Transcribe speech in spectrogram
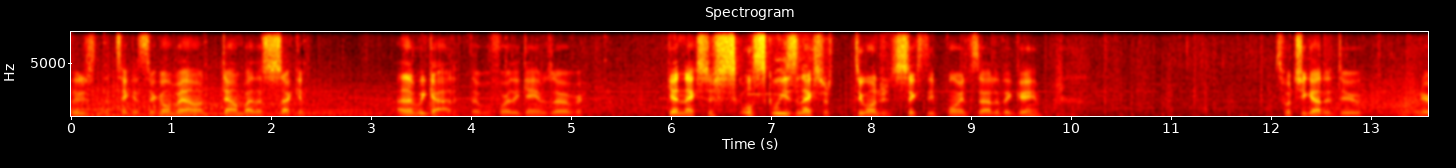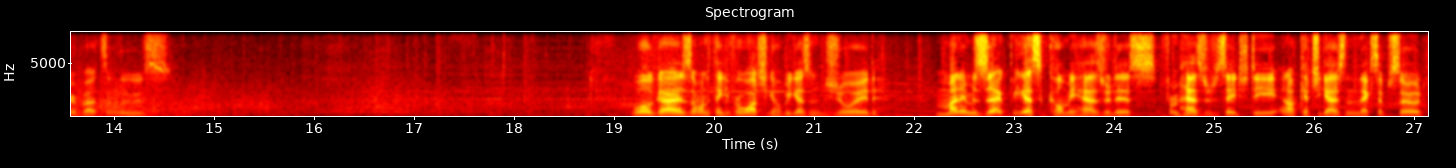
Losing the tickets. They're going down, down by the second. I think we got it, though, before the game's over. Get an extra, we'll squeeze an extra 260 points out of the game. That's what you gotta do when you're about to lose. Well, guys, I want to thank you for watching. I hope you guys enjoyed. My name is Zach, but you guys can call me Hazardous from Hazardous HD, and I'll catch you guys in the next episode.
